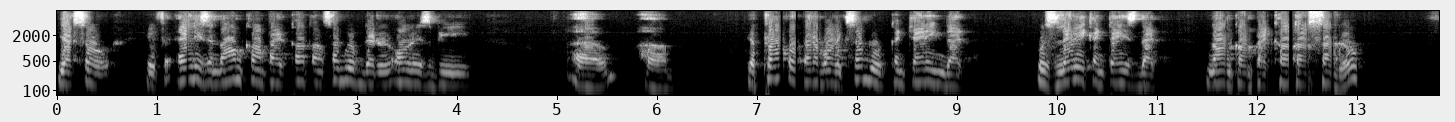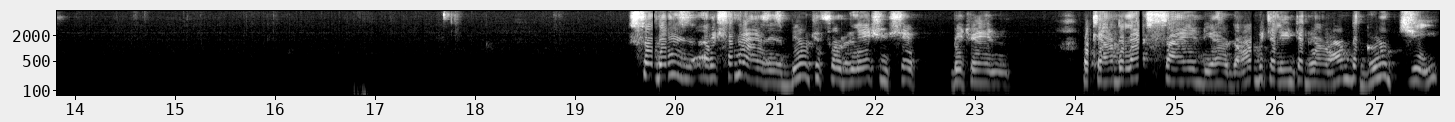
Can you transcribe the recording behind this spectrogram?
Yeah, so if L is a non-compact Cartan subgroup, there will always be uh, uh, a proper parabolic subgroup containing that, whose Levi contains that non-compact Cartan subgroup. So there is, Harishchandra has this beautiful relationship between Okay, on the left side, you have the orbital integral on the group G.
